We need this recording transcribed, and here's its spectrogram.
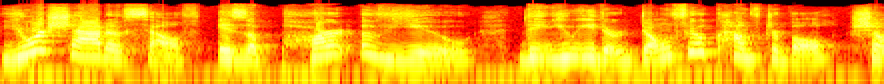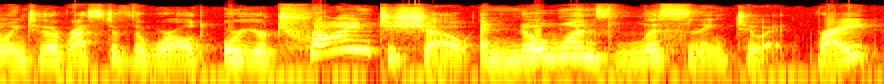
Your shadow self is a part of you that you either don't feel comfortable showing to the rest of the world or you're trying to show and no one's listening to it, right?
